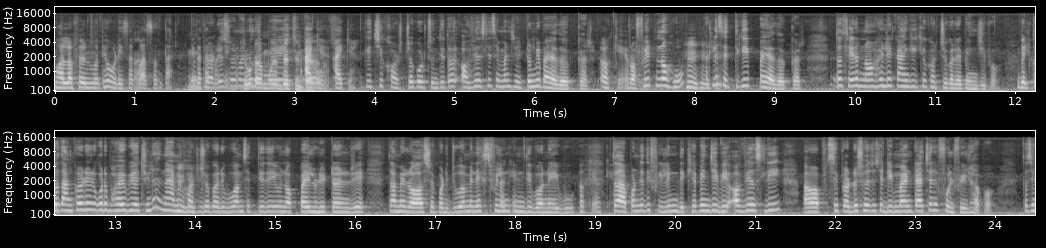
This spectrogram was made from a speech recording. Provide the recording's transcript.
भल फिल्म मध्ये ओडिसा को आसंता जोटा मय बे चिंता आके आके किछि खर्च करछन त अभीयसली सेमन रिटर्न भी पाया दरकार ओके प्रॉफिट न हो हम्म, हम्म, हम्म। एटलीस्ट सेतिक पाया दरकार तो सेटा न होले काहे कि खर्च करे पेन जीवो तो तांकर गोटे भय भी अछि ना ना हम खर्च करबु हम सेति दे न पाइलु रिटर्न रे त हम लॉस रे पडिदु हम नेक्स्ट फिल्म किम किमति बनैबु त तो आपण यदि फिल्म देखे पेन जीबी अभीयसली से प्रोड्यूसर जे डिमांड ता छै फुलफिल हबो ତ ସେ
